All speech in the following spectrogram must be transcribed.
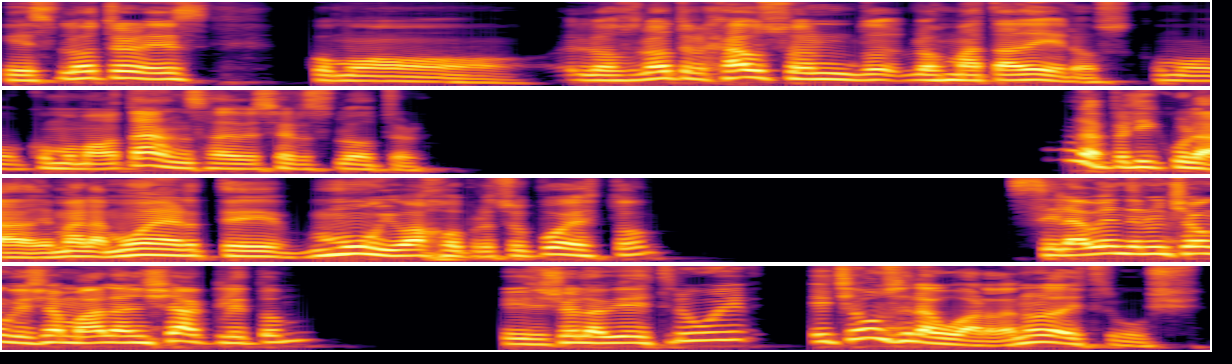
Que Slaughter es como. Los Slaughterhouse son los mataderos, como, como matanza debe ser Slaughter. Una película de mala muerte, muy bajo presupuesto. Se la venden a un chabón que se llama Alan Shackleton, que dice yo la voy a distribuir, el chabón se la guarda, no la distribuye.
